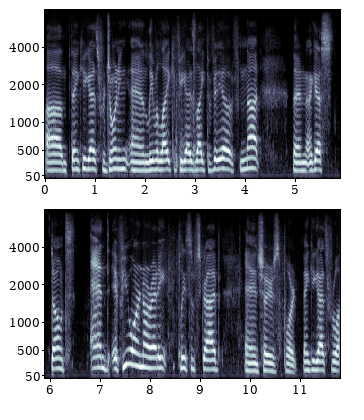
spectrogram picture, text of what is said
Um, thank you guys for joining, and leave a like if you guys liked the video. If not, then I guess don't. And if you aren't already, please subscribe and show your support. Thank you guys for watching.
